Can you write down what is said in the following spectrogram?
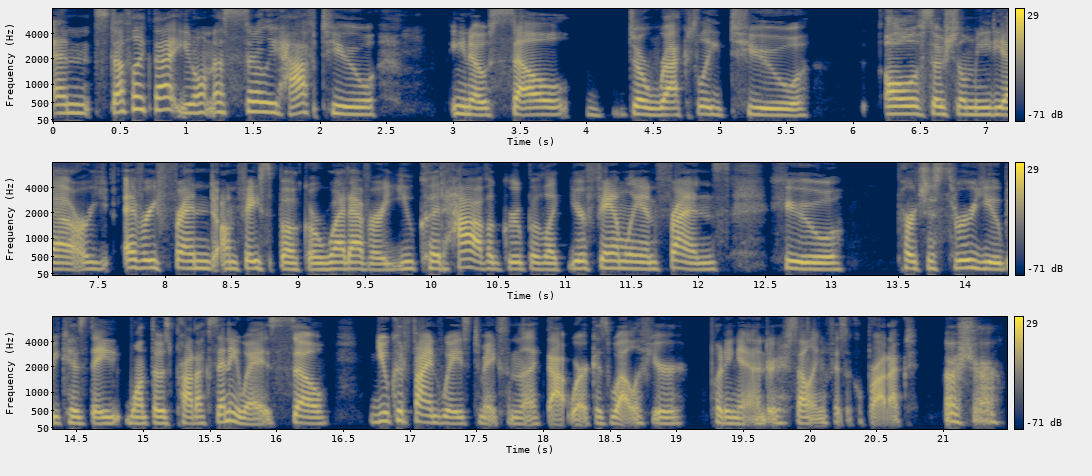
and stuff like that you don't necessarily have to you know sell directly to all of social media or every friend on Facebook or whatever. You could have a group of like your family and friends who purchase through you because they want those products anyways. So you could find ways to make something like that work as well if you're putting it under selling a physical product. For sure.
